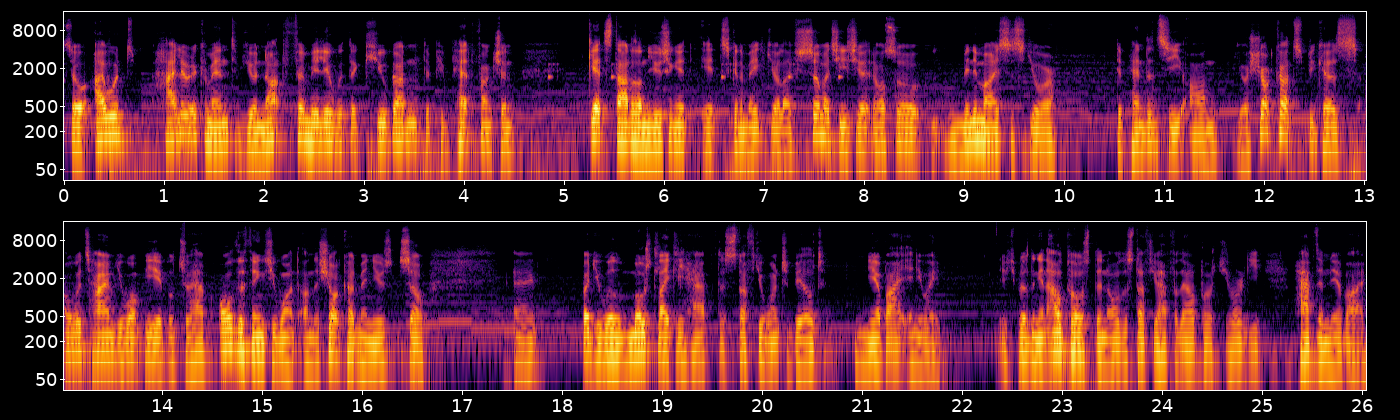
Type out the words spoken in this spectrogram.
So I would highly recommend if you're not familiar with the Q button, the pipette function, get started on using it. It's going to make your life so much easier. It also minimizes your dependency on your shortcuts because over time you won't be able to have all the things you want on the shortcut menus. So uh, but you will most likely have the stuff you want to build nearby anyway. If you're building an outpost, then all the stuff you have for the outpost, you already have them nearby.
